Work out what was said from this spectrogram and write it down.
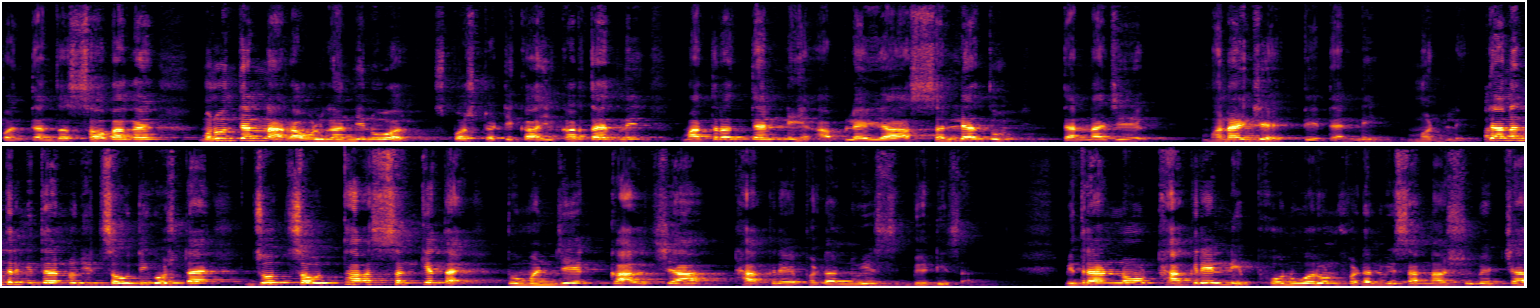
पण त्यांचा सहभाग आहे. म्हणून त्यांना राहुल गांधींवर स्पष्ट टीकाही करता येत नाही. मात्र त्यांनी आपल्या या सल्ल्यातून त्यांना जे म्हणायचे ते त्यांनी म्हटले. त्यानंतर मित्रांनो जी चौथी गोष्ट आहे जो चौथा संकेत आहे तो म्हणजे कालच्या ठाकरे फडणवीस भेटीचा. मित्रांनो ठाकरेंनी फोनवरून फडणवीसांना शुभेच्छा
